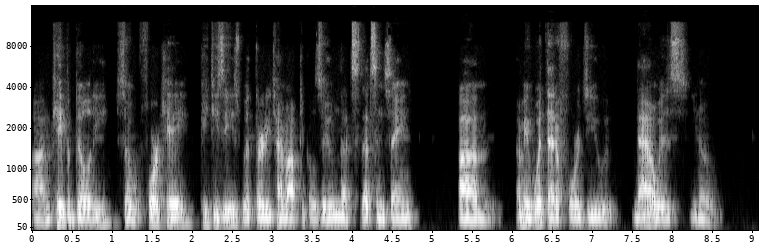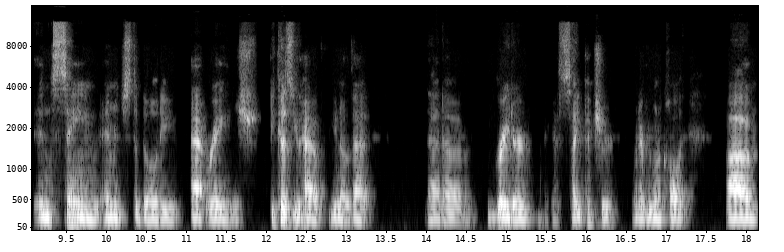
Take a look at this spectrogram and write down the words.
um, capability, so 4K PTZs with 30 time optical zoom. That's that's insane. Um, I mean, what that affords you now is, you know, insane image stability at range because you have, you know, that that uh, greater, I guess, sight picture, whatever you want to call it. Um,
